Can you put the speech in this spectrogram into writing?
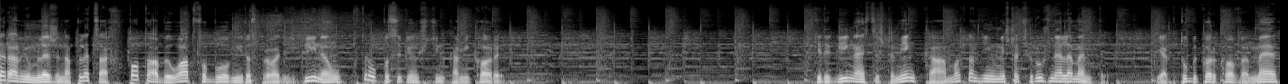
Terrarium leży na plecach po to, aby łatwo było mi rozprowadzić glinę, którą posypię ścinkami kory. Kiedy glina jest jeszcze miękka, można w niej umieszczać różne elementy, jak tuby korkowe, mech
